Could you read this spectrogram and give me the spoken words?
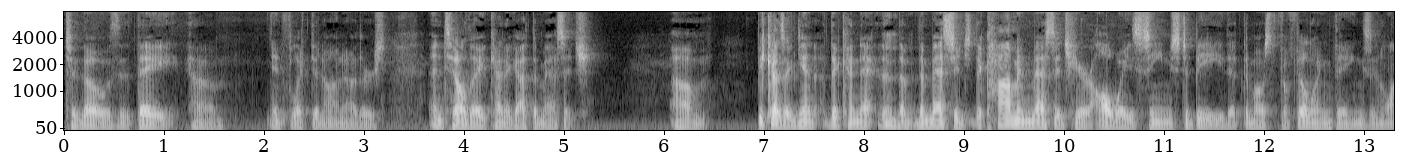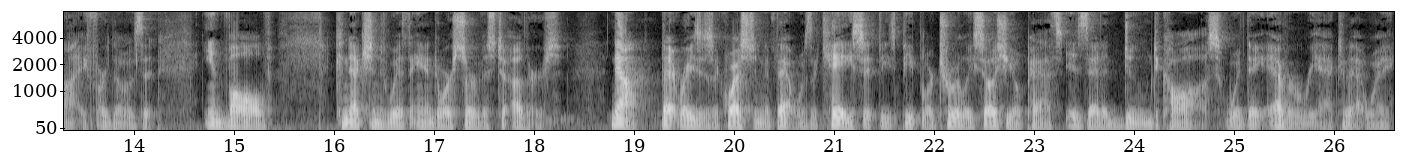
to those that they um, inflicted on others, until they kind of got the message. Um, because again, the connect, the, the, the message, the common message here always seems to be that the most fulfilling things in life are those that involve connections with and or service to others. Now, that raises a question if that was the case, if these people are truly sociopaths, is that a doomed cause? Would they ever react that way?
